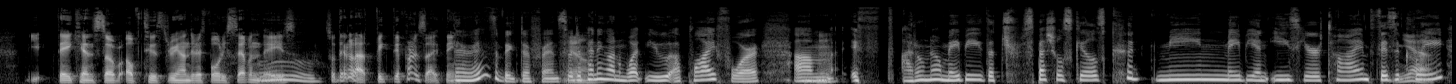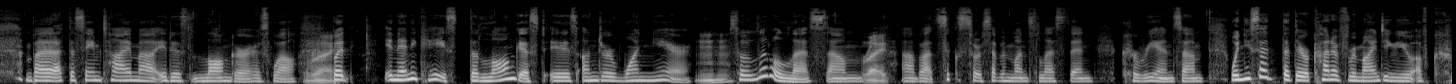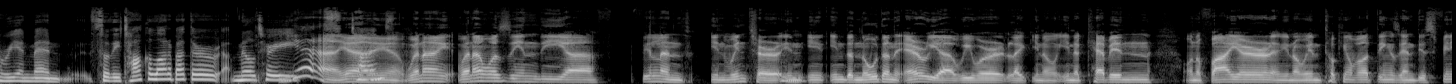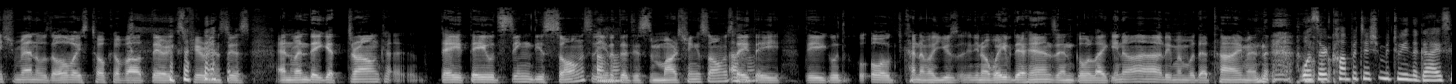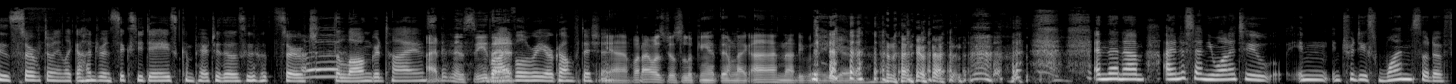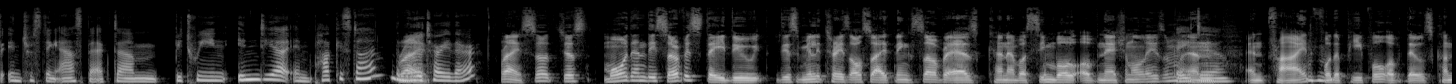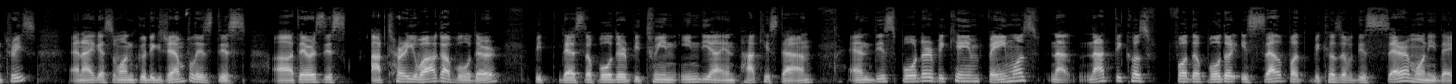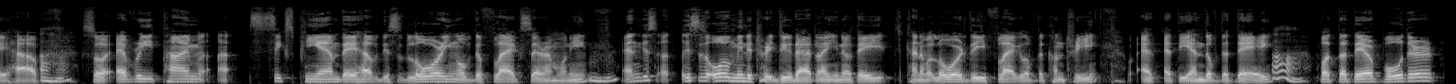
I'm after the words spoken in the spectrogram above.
They can serve up to 347 days. Ooh. So there's a lot big difference, I think. There is a big difference. So Yeah. depending on what you apply for, um, if I don't know, maybe the tr- special skills could mean maybe an easier time physically, but at the same time, uh, it is longer as well. Right. But in any case, the longest is under one year, so a little less, um, Right. about six or seven months less than Koreans. Um, when you said that they were kind of reminding you of Korean men, so they talk a lot about their military Yeah, yeah, times? yeah. When I when I was in the uh, Finland in winter in, in in the northern area, we were like you know in a cabin on a fire, and you know when talking about things. And this Finnish man would always talk about their experiences. and when they get drunk, uh, they they would sing these songs. You know, Uh-huh. these marching songs. They they they would all kind of use you know wave their hands and go like you know I remember that time and. Was there competition between the guys who served only like 160 days compared to those who served the longer times? I didn't see that. Rivalry or competition? Yeah, but I was just looking at them like, ah, not even a year. And then um, I understand you wanted to in, introduce one sort of interesting aspect um, between India and Pakistan, the Right. military there. Right. So just more than the service they do, this military is also, I think, serve as kind of a symbol of nationalism They and, do. Mm-hmm. and pride for the people of those countries. And I guess one good example is this. Uh, there is this Attari Wagah border. Be- That's the border between India and Pakistan. And this border became famous not, not because for the border itself, but because of this ceremony they have. Uh-huh. So every time uh, 6 p.m. they have this lowering of the flag ceremony, Mm-hmm. and this uh, this is all military do that. Like you know, they kind of lower the flag of the country at, at the end of the day. Ah. But the, their border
